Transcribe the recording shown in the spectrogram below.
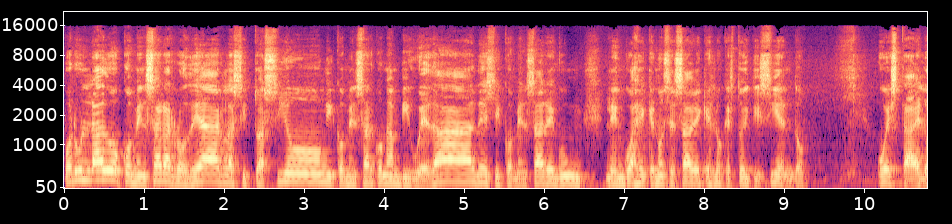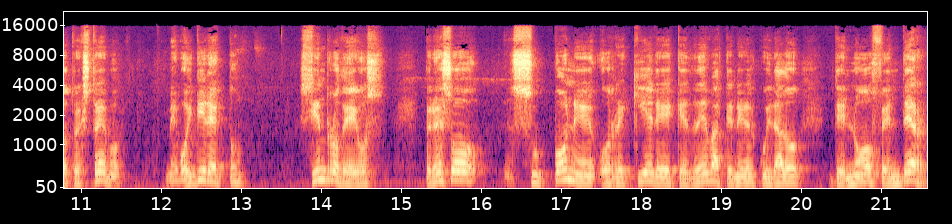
Por un lado, comenzar a rodear la situación y comenzar con ambigüedades y comenzar en un lenguaje que no se sabe qué es lo que estoy diciendo. O está el otro extremo. Me voy directo, sin rodeos, pero eso supone o requiere que deba tener el cuidado de no ofender,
